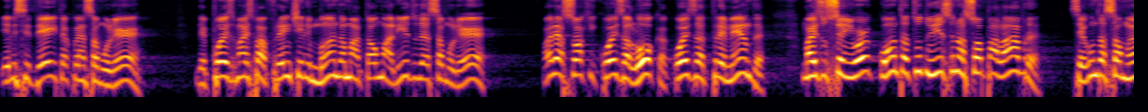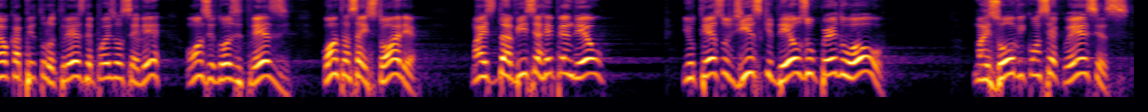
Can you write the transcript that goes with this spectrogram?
Ele se deita com essa mulher. Depois, mais para frente, ele manda matar o marido dessa mulher. Olha só que coisa louca, coisa tremenda. Mas o Senhor conta tudo isso na sua palavra. Segundo Samuel capítulo 13, depois você lê 11, 12, 13, conta essa história. Mas Davi se arrependeu. E o texto diz que Deus o perdoou. Mas houve consequências.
